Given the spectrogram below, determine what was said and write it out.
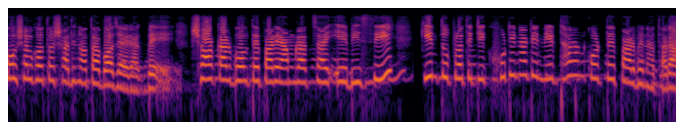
কৌশলগত স্বাধীনতা বজায় রাখবে। সরকার বলতে পারে, আমরা চাই এবিসি কিন্তু প্রতিটি খুঁটিনাটি নির্ধারণ করতে পারবে না তারা।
